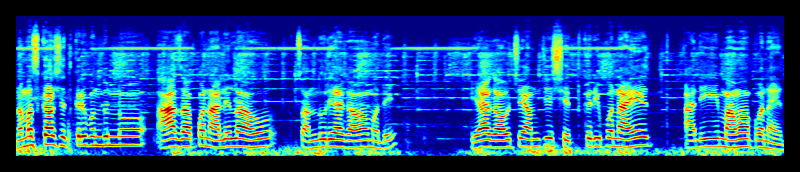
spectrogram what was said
नमस्कार शेतकरी बंधूंनो आज आपण आलेलो आहो चांदूर या गावामध्ये. या गावचे आमचे शेतकरी पण आहेत आणि मामा पण आहेत.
